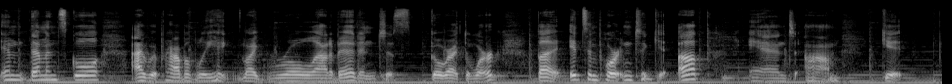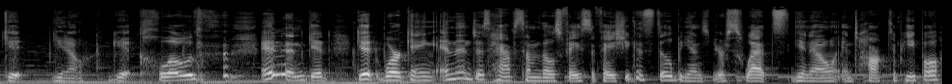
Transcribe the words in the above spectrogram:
in, them in school, I would probably like roll out of bed and just go right to work. But it's important to get up and um, get get you know get clothed and then get get working and then just have some of those face to face you can still be in your sweats you know and talk to people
